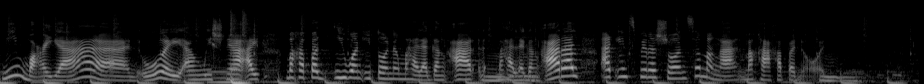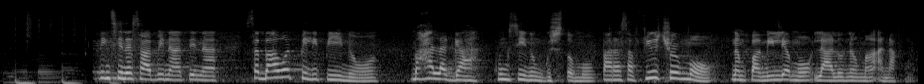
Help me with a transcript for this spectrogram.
ni Marian. Uy, ang wish niya ay makapag-iwan ito ng mahalagang, ar- mahalagang aral at inspirasyon sa mga makakapanood. Yung sinasabi natin na sa bawat Pilipino, mahalaga kung sinong gusto mo para sa future mo, ng pamilya mo, lalo ng mga anak mo.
